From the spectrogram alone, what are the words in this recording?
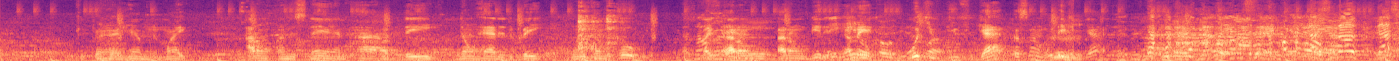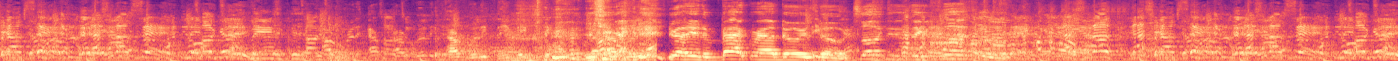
comparing him to Mike, I don't understand how they don't have the debate when it comes to Kobe. Like I don't, I don't get it. I mean, what you you forgot or something? They mm. forgot. That's what I'm saying. That's what I'm saying. Talk to me, please. Talk to me. Talk to me. I really think they forgot. you gotta hear the background noise though. Talk to this nigga. Fuck him. That's what I'm- That's what I'm saying. That's what I'm saying.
